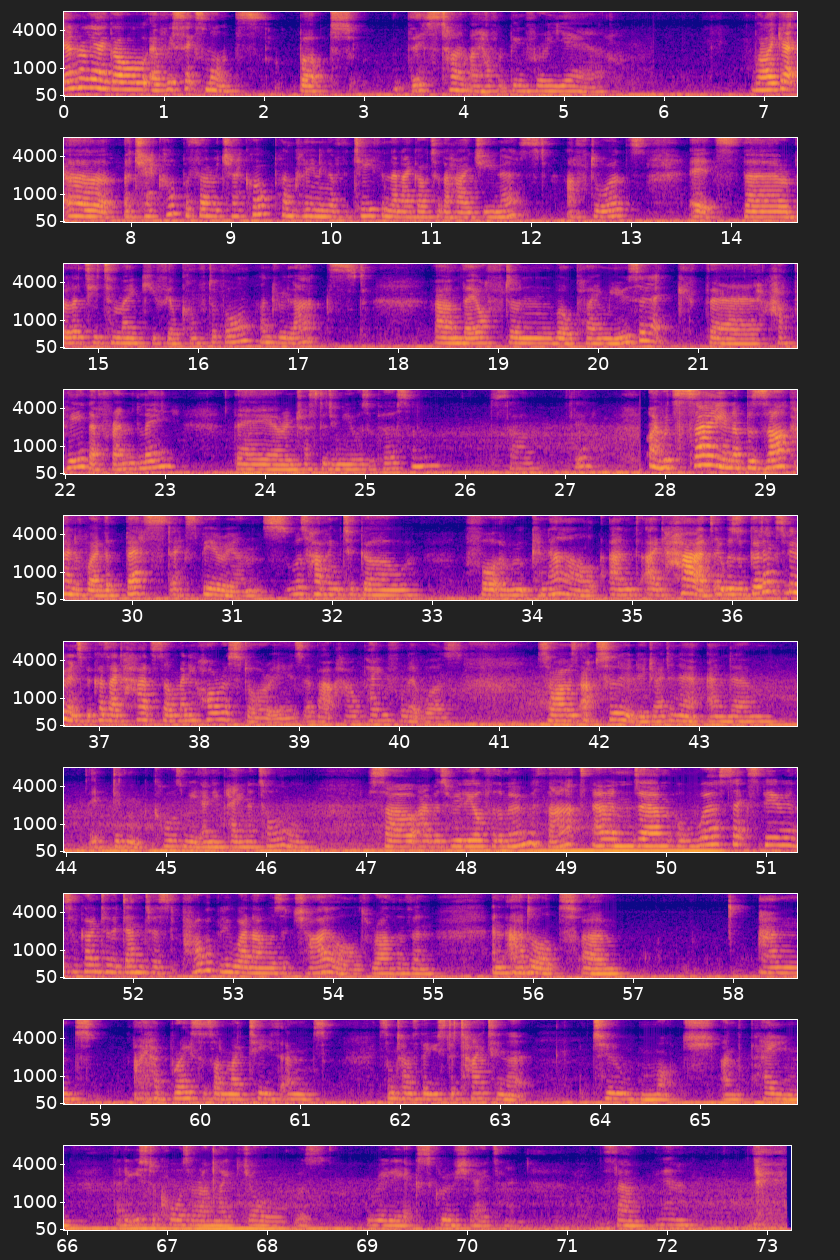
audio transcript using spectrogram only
generally I go every six months, but this time I haven't been for a year. Well, I get a, a checkup, a thorough checkup and cleaning of the teeth, and then I go to the hygienist afterwards. It's their ability to make you feel comfortable and relaxed. Um, they often will play music, they're happy, they're friendly, they are interested in you as a person. So, yeah. I would say, in a bizarre kind of way, the best experience was having to go for a root canal. And I'd had it was a good experience because I'd had so many horror stories about how painful it was. So I was absolutely dreading it and um, it didn't cause me any pain at all. So I was really over the moon with that. And um, a worse experience of going to the dentist probably when I was a child rather than an adult um, and I had braces on my teeth and sometimes they used to tighten it too much and the pain that it used to cause around my jaw was really excruciating. So, yeah.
